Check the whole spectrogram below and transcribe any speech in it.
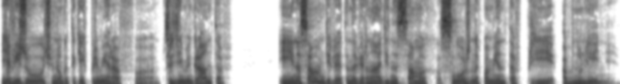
Я вижу очень много таких примеров э, среди иммигрантов, и на самом деле это, наверное, один из самых сложных моментов при обнулении.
